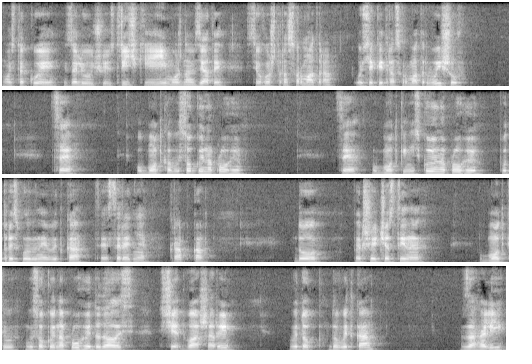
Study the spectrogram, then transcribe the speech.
ось такої ізолюючої стрічки, її можна взяти з цього ж трансформатора. Ось який трансформатор вийшов. Це обмотка високої напруги. Це обмотки низької напруги по 3,5 витка. Це середня крапка. До першої частини обмотки високої напруги додались ще два шари виток до витка. Взагалі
